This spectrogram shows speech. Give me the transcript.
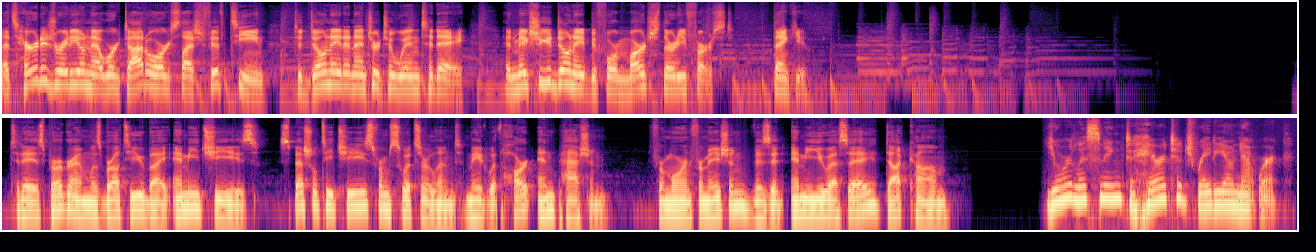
That's heritageradionetwork.org slash 15 to donate and enter to win today. And make sure you donate before March 31st. Thank you. Today's program was brought to you by Emmi Cheese, specialty cheese from Switzerland made with heart and passion. For more information, visit emmiusa.com. You're listening to Heritage Radio Network.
